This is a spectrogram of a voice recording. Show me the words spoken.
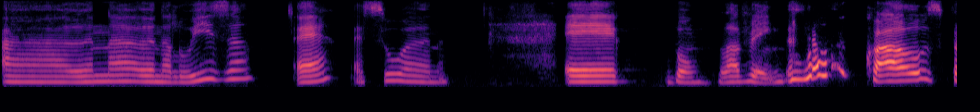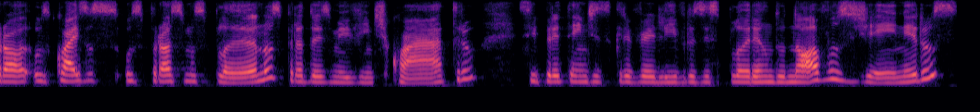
A Ana, Ana Luísa. É? É sua, Ana. É, Bom, lá vem. Quais, os, quais os, os próximos planos para 2024? Se pretende escrever livros explorando novos gêneros?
